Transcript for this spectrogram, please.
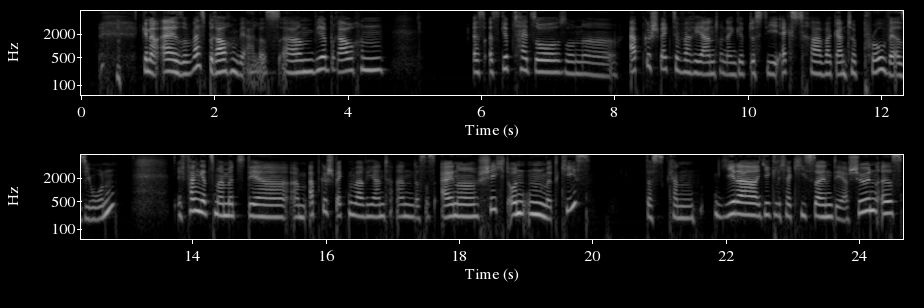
genau, also, was brauchen wir alles? Ähm, wir brauchen. Es, es gibt halt so, so eine abgespeckte Variante und dann gibt es die extravagante Pro-Version. Ich fange jetzt mal mit der ähm, abgespeckten Variante an. Das ist eine Schicht unten mit Kies. Das kann jeder, jeglicher Kies sein, der schön ist.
